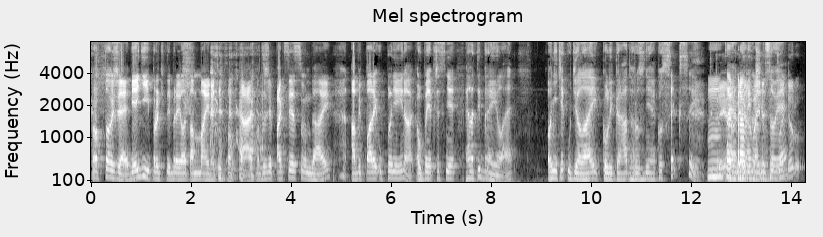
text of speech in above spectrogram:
Protože vědí, proč ty brýle tam mají na těch fotkách, protože pak si je sundaj a vypadají úplně jinak. A úplně přesně, hele ty brýle, oni tě udělají kolikrát hrozně jako sexy. Hmm, to je pravda. Nevím, to je. Dolů.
